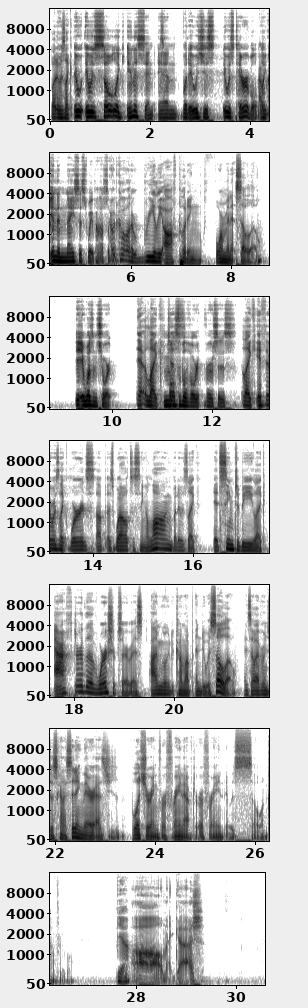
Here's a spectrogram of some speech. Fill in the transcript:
but it was like It, it was so like innocent and but it was just it was terrible I would like in the nicest way possible I would call it a really off-putting four-minute solo. It, it wasn't short. Yeah, like just- Multiple vo- verses. like if there was like words up as well to sing along, but it was like it seemed to be like after the worship service, I'm going to come up and do a solo, and so everyone's just kind of sitting there as she's butchering for a refrain after a refrain. It was so uncomfortable. Yeah. Oh my gosh.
